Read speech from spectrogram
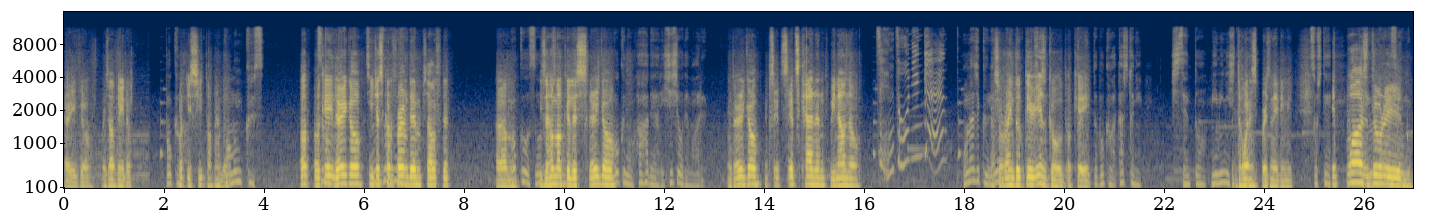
There you go. Where's Albedo? 僕は What is he talking ホ about? Oh, okay, there you go. He just confirmed himself that um, he's a homunculus. There you go. Oh, there you go. It's it's it's canon. We now know. So Rindo Dotir is gold. Okay. The one is impersonating me. It was Durin.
